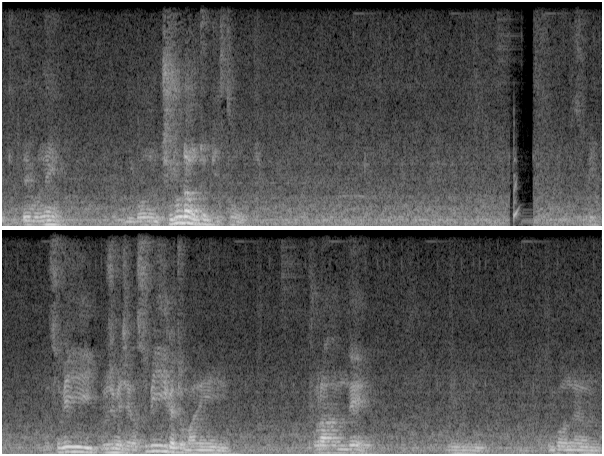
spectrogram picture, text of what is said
있기 때문에 이거는 주루랑 좀 비슷한 것 같아요. 수비 수비 요즘에 제가 수비가 좀 많이 불안한데 음, 이거는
